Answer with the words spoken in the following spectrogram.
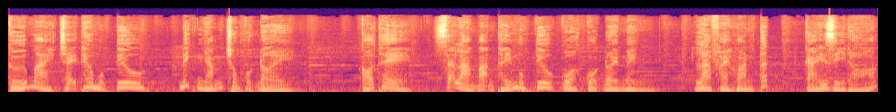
Cứ mãi chạy theo mục tiêu đích nhắm trong cuộc đời, có thể sẽ làm bạn thấy mục tiêu của cuộc đời mình là phải hoàn tất cái gì đó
